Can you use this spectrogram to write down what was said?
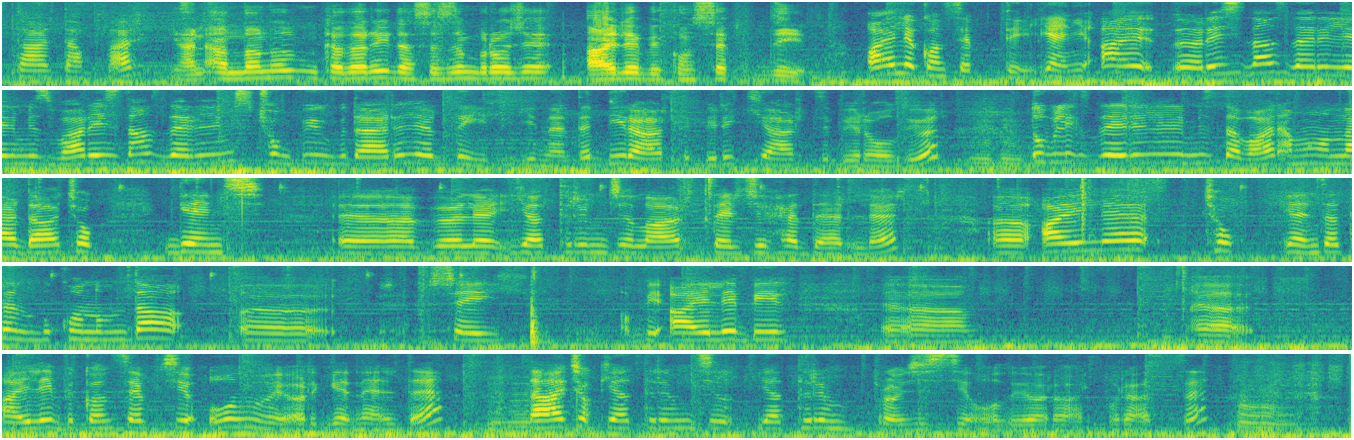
startuplar Yani anladığım kadarıyla sizin proje aile bir konsept değil. aile konsepti değil. Yani e, rezidans dairelerimiz var. Rezidans dairelerimiz çok büyük bir daireler değil yine de. 1 artı 1, 2 artı 1 oluyor. Hı hı. Dubleks dairelerimiz de var ama onlar daha çok genç e, böyle yatırımcılar tercih ederler. E, aile çok yani zaten bu konumda e, şey bir aile bir e, e, aile bir konsepti olmuyor genelde. hı. Daha çok yatırımcı yatırım projesi oluyor burası. Hı.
